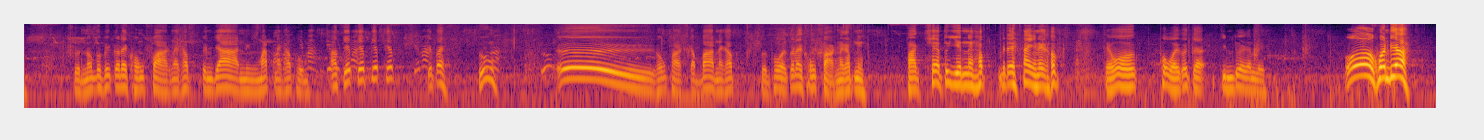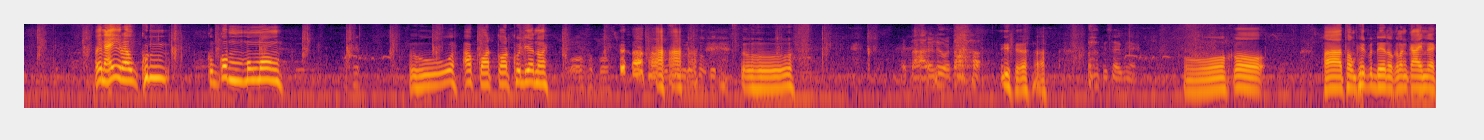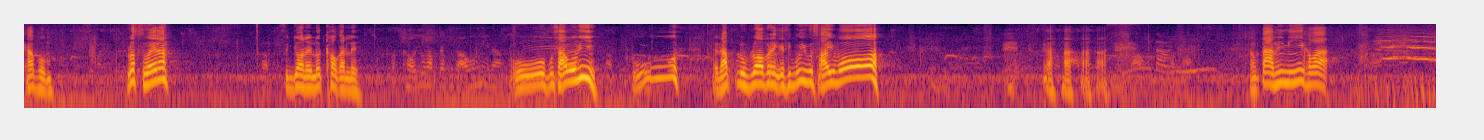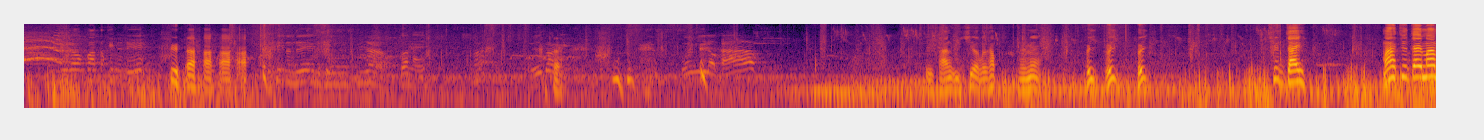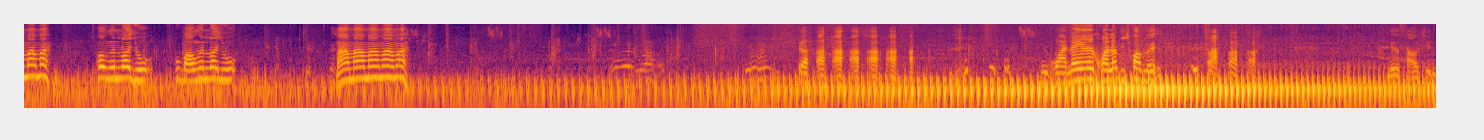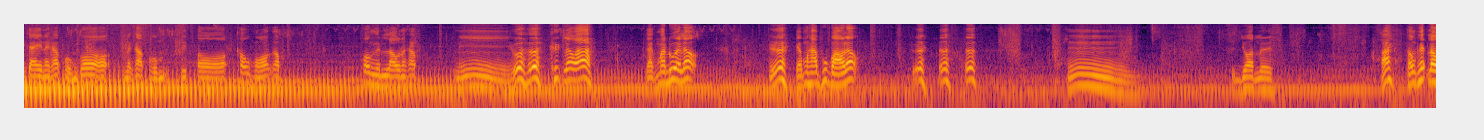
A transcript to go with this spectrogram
ส่วนน้องตัวพชรก็ได้ของฝากนะครับ เป็นหญ้าหนึ่งมัดนะครับ ผมเอาเก็บเก็บเก็บเก็บเก็บไปลุงเออของฝากกลับบ้านนะครับ ส่วนพ่อก็ได้ของฝากนะครับนี่ ฝากแช่ตู้เย็นนะครับ ไม่ได้ให้นะครับ แต่ว่าพ่อไหวก็จะกินด้วยกันเลย โอ้คนเดียวไปไหนเราคุณก้มๆมองๆโอ้โหเอากอดกอดคนเดียวหน่อยโอ้ครับผมโอ้โหไปตาเลยเร็วตาไปใส่เมื่อไงโอ้ก็พาทองเพชรไปเดินออกกำลังกายนี่แหละครับ ผมรถสวยนะสุดยอดเลยรถเข้ากันเลยเขาอยู่ ครับแต่ผู้สาวนี่นะโอ้ผู้สาวบ่มีโอ้รับรูปรอไปเลยกับสิบุยผู้สาวอยู่บ่ น้องตาไม่มีเขาว่า มีเราบ้านตะพินนั่นเองตะพินนั่นเองมีต้นไหนต้นไหนไม่มีหรอกครับเจอช้างอีกเชือกแล้วครับนี่แม่เฮ้ยเฮ้ยเฮ้ยชื่นใจ มาชื่นใจมามามาพ่อเงินรออยู่ ผู้เบาเงินรออยู่ มามามามามามีควานได้เอ้ยควานรับผิดชอบเลยเจอสาวชื่นใจนะครับ ผมก็นะครับ ผมติดต่อเข้าหอกับพ่อเงินเรานะครับ นี่เฮ้ยเฮ้ยคึกแล้วอะอยากมาด้วยแล้วเอออยากมาหาผู้บ่าวแล้ว สุดยอดเลยไปทองเพชรเรา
